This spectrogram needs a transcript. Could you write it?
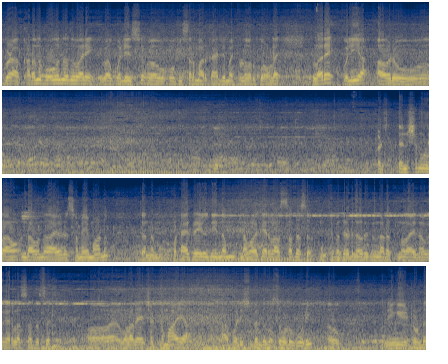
ഇവിടെ കടന്നു പോകുന്നത് വരെ ഇവ പോലീസ് ഓഫീസർമാർക്കായാലും മറ്റുള്ളവർക്കും ഉള്ള വളരെ വലിയ ഒരു ടെൻഷനുള്ള ഉണ്ടാവുന്നതായ ഒരു സമയമാണ്. കാരണം കൊട്ടാരക്കരയിൽ നിന്നും നവകേരള സദസ്സ് മുഖ്യമന്ത്രിയുടെ നേതൃത്വം നടക്കുന്നതായ നവകേരള സദസ്സ് വളരെ ശക്തമായ പോലീസ് ബന്ദോബസ്തോടുകൂടി നീങ്ങിയിട്ടുണ്ട്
